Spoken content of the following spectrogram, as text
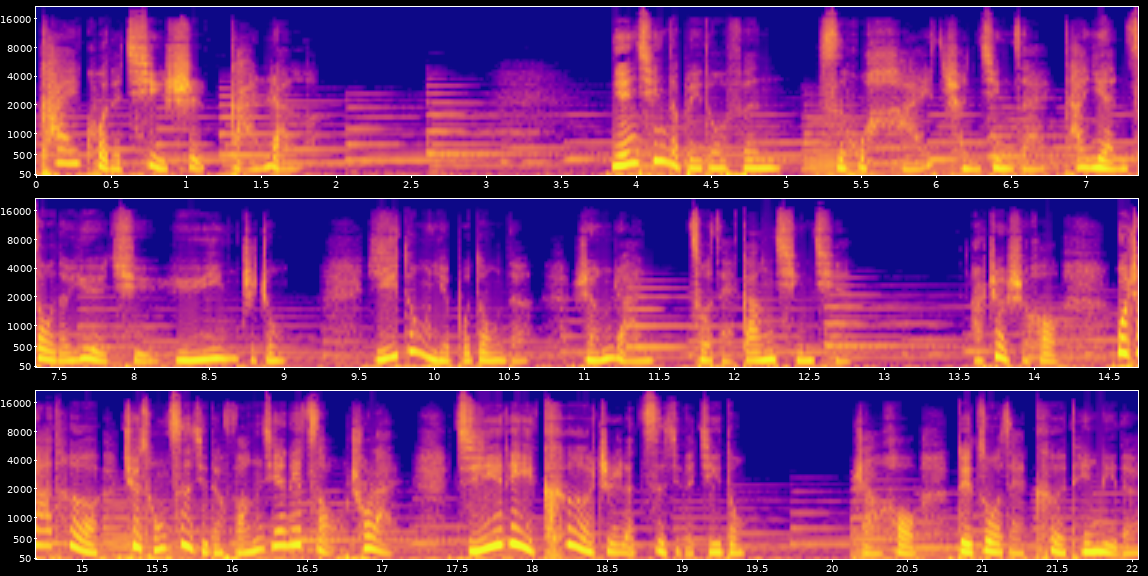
开阔的气势感染了。年轻的贝多芬似乎还沉浸在他演奏的乐曲余音之中，一动也不动地仍然坐在钢琴前。而这时候，莫扎特却从自己的房间里走出来，极力克制着自己的激动，然后对坐在客厅里的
